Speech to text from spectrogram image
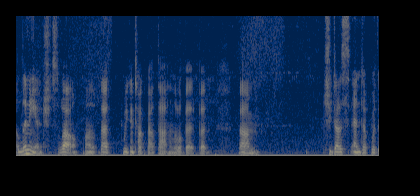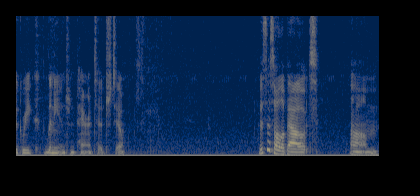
a lineage as well? Well, that we can talk about that in a little bit, but um, she does end up with a Greek lineage and parentage too. This is all about. Um,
